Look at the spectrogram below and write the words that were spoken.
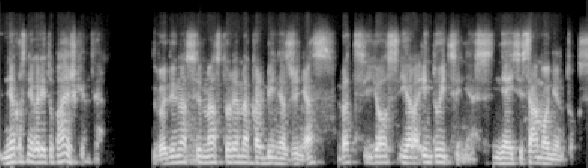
niekas negalėtų paaiškinti. Vadinasi, mes turime kalbinės žinias, bet jos yra intuicinės, neįsisamonintos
